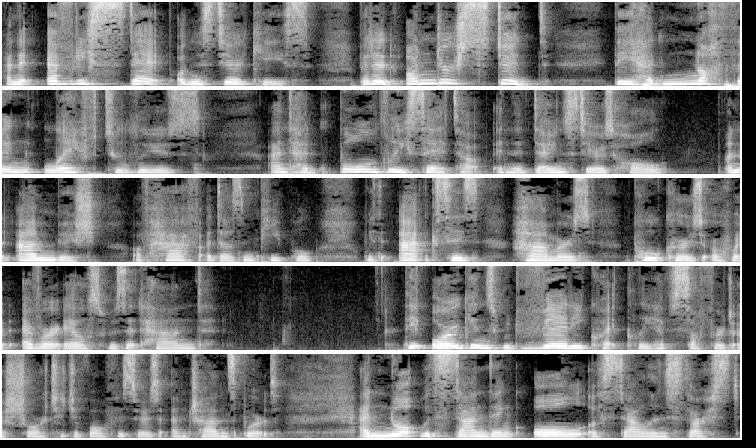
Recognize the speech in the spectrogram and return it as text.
and at every step on the staircase, but had understood they had nothing left to lose and had boldly set up in the downstairs hall an ambush of half a dozen people with axes, hammers, pokers, or whatever else was at hand. The organs would very quickly have suffered a shortage of officers and transport, and notwithstanding all of Stalin's thirst,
